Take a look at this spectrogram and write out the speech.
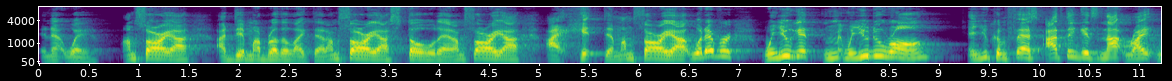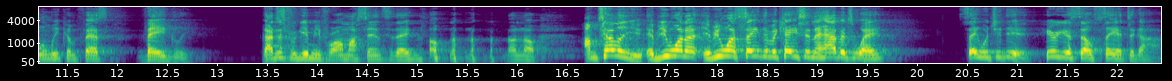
in that way. I'm sorry I, I did my brother like that. I'm sorry I stole that. I'm sorry I, I hit them. I'm sorry I, whatever. When you get, when you do wrong and you confess, I think it's not right when we confess vaguely. God, just forgive me for all my sins today. No, no, no, no, no, no. I'm telling you, if you want to, if you want sanctification to have its way, say what you did. Hear yourself say it to God.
